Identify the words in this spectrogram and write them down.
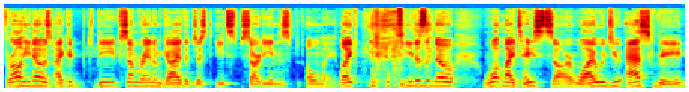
For all he knows, I could be some random guy that just eats sardines only. Like he doesn't know what my tastes are. Why would you ask me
